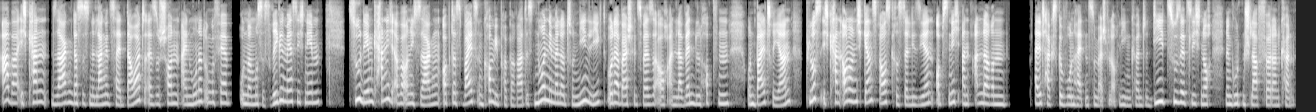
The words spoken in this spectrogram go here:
Aber ich kann sagen, dass es eine lange Zeit dauert, also schon einen Monat ungefähr und man muss es regelmäßig nehmen. Zudem kann ich aber auch nicht sagen, ob das, weil es ein Kombipräparat ist, nur an dem Melatonin liegt oder beispielsweise auch an Lavendel, Hopfen und Baldrian. Plus, ich kann auch noch nicht ganz rauskristallisieren, ob es nicht an anderen Alltagsgewohnheiten zum Beispiel auch liegen könnte, die zusätzlich noch einen guten Schlaf fördern können.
